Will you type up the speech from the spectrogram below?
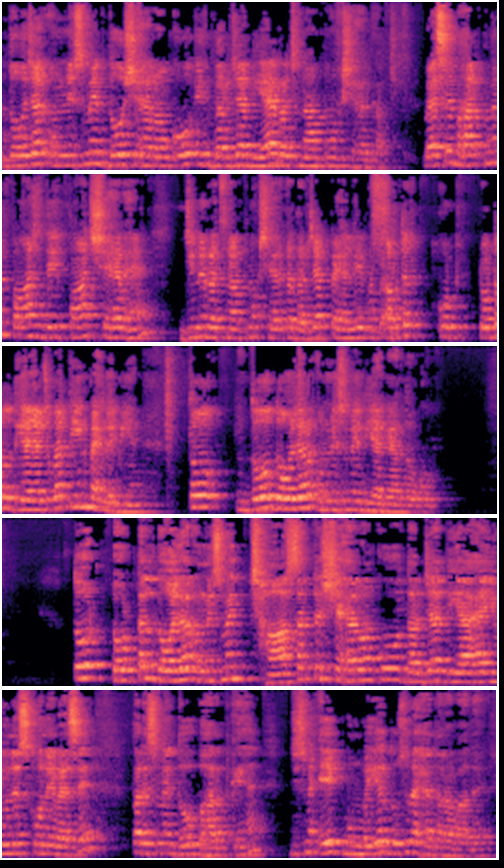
2019 में दो शहरों को एक दर्जा दिया है रचनात्मक शहर का। वैसे भारत में पाँच पाँच शहर हैं जिन्हें रचनात्मक शहर का दर्जा पहले मतलब अब तक टोटल दिया जा चुका है, तीन पहले भी हैं। तो दो 2019 में दिया गया दो को। तो टोटल 2019 में छियासठ शहरों को दर्जा दिया है यूनेस्को ने वैसे, पर इसमें दो भारत के हैं, जिसमें एक मुंबई है दूसरा हैदराबाद है।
